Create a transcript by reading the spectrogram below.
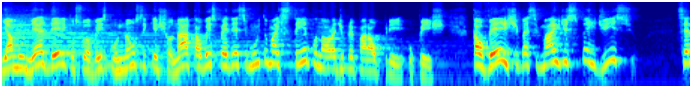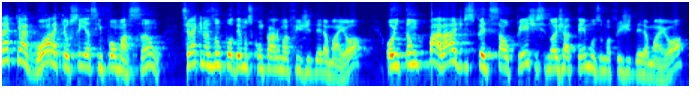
E a mulher dele, por sua vez, por não se questionar, talvez perdesse muito mais tempo na hora de preparar o, o peixe. Talvez tivesse mais desperdício. Será que agora que eu sei essa informação, será que nós não podemos comprar uma frigideira maior? Ou então parar de desperdiçar o peixe se nós já temos uma frigideira maior?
